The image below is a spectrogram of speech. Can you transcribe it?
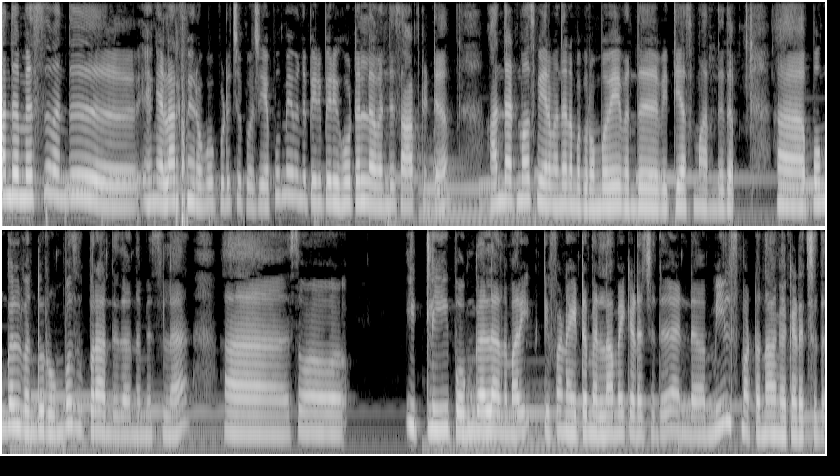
அந்த மெஸ்ஸு வந்து எங்கள் எல்லாருக்குமே ரொம்ப பிடிச்சி போச்சு. எப்போவுமே வந்து பெரிய பெரிய ஹோட்டலில் வந்து சாப்பிட்டுட்டு அந்த அட்மாஸ்பியர் வந்து நமக்கு ரொம்பவே வந்து வித்தியாசமாக இருந்தது. பொங்கல் வந்து ரொம்ப சூப்பராக இருந்தது அந்த மெஸ்ஸில் ஸோ இட்லி பொங்கல் அந்த மாதிரி டிஃபன் ஐட்டம் எல்லாமே கிடச்சிது. அண்டு மீல்ஸ் uh, மட்டும்தான் அங்கே கிடச்சிது.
